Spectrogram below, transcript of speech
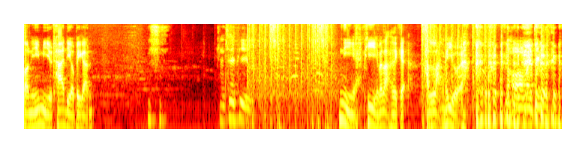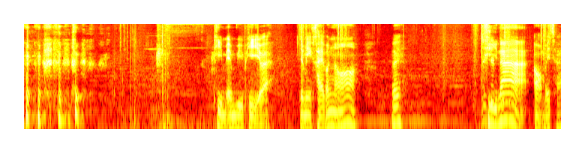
ตอนนี้มีอยู่ท่าเดียวไปกัน ไม่ใช่พี่หรอกนี่ไงพี่เห็นปะล่ะเลยแกหันหลังให้อยู่อะอ๋อหมายถึงทีม MVP ป่ะ จะมีใครบ้างเนาะเอ้ย ทีหน้าอ๋อไม่ใช่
